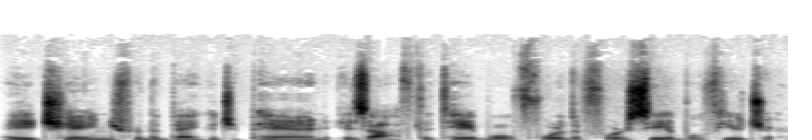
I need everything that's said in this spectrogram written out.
a change from the Bank of Japan is off the table for the foreseeable future.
